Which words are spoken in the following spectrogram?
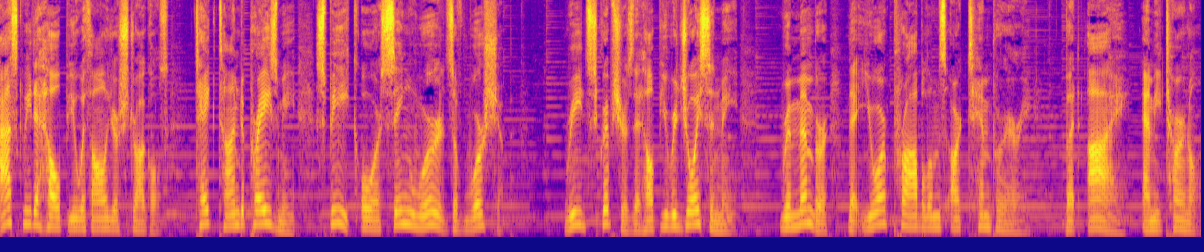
Ask me to help you with all your struggles. Take time to praise me, speak or sing words of worship. Read scriptures that help you rejoice in me Remember that your problems are temporary, but I am eternal,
